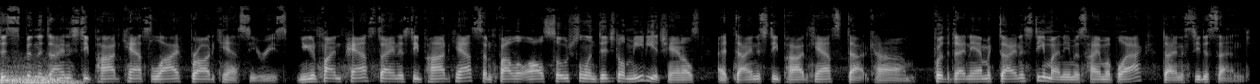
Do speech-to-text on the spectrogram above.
This has been the Dynasty Podcast live broadcast series. You can find past Dynasty podcasts and follow all social and digital media channels at dynastypodcast.com. For the Dynamic Dynasty, my name is Jaime Black, Dynasty Descend.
